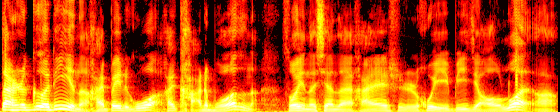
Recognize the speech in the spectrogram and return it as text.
但是各地呢还背着锅，还卡着脖子呢，所以呢现在还是会比较乱啊。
